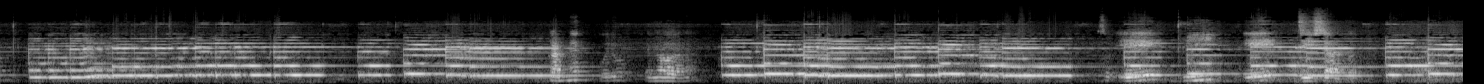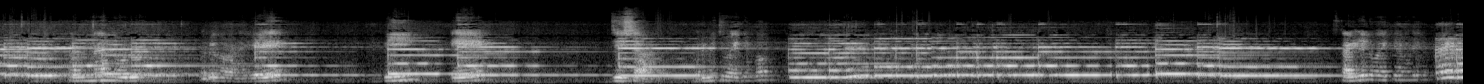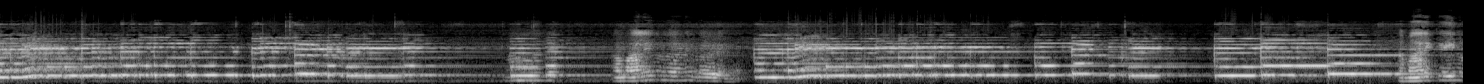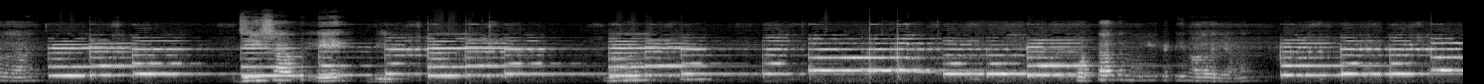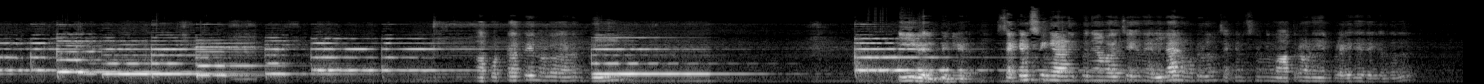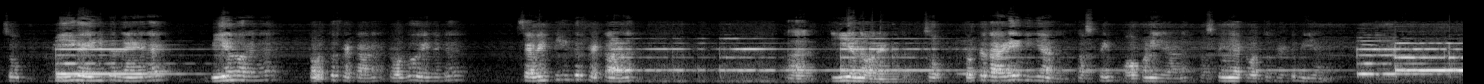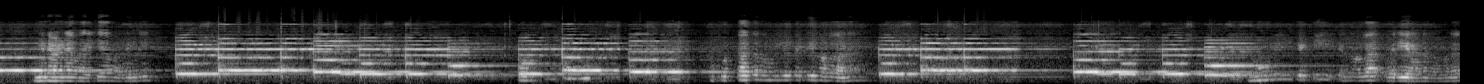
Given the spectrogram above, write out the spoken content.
മാല എന്നുള്ളതാണ് ഇവിടെ വരുന്നത്. മാലക്കൈ എന്നുള്ളതാണ് ജി ഷാർപ്പ് എ ബി പൊട്ടാത്ത നൂലിൽ കെട്ടി എന്നുള്ള വരിയാണ്. ആ പൊട്ടാത്ത എന്നുള്ളതാണ് ബി വരും പിന്നീട്. സെക്കൻഡ് സ്ട്രിംഗ് ആണ് ഇപ്പൊ ഞാൻ വായിച്ചേക്കുന്ന എല്ലാ നോട്ടുകളും സെക്കൻഡ് സ്ട്രിംഗ് മാത്രമാണ് ഞാൻ പ്ലേ ചെയ്തേക്കുന്നത്. സോ ബി കഴിഞ്ഞിട്ട് നേരെ ബി എന്ന് പറയുന്നത് ട്വൽത്ത് ഫ്രെറ്റ് ആണ്. ട്വൽവ് കഴിഞ്ഞിട്ട് സെവന്റീൻത് ഫ്രെറ്റ് ആണ് ഇ എന്ന് പറയുന്നത്. സോ തൊട്ട് താഴെയും ഇ ആണ്. ഫസ്റ്റ് സ്ട്രിംഗ് ഓപ്പൺ ഇ ആണ്. ഫസ്റ്റ് സ്ട്രിംഗിലെ ട്വൽത്ത് ഫ്രെറ്റ് ബി ആണ്. ഇങ്ങനെ വേണേ വായിക്കാം അല്ലെങ്കിൽ പൊട്ടാത്ത നൂലിൽ കെട്ടി എന്നുള്ളതാണ്. വരിയാണ് നമ്മൾ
